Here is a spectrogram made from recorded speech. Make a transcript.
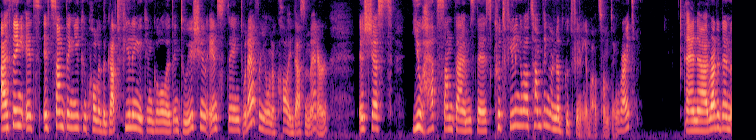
I think it's it's something you can call it a gut feeling, you can call it intuition, instinct, whatever you want to call it, doesn't matter. It's just you have sometimes this good feeling about something or not good feeling about something, right? And uh, rather than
